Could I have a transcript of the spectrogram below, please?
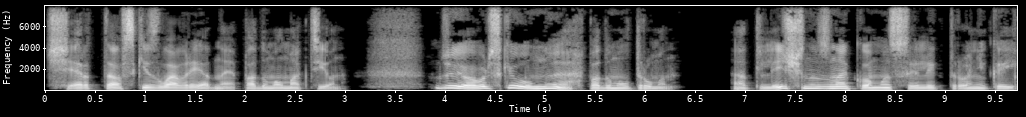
«Чертовски зловредная», — подумал Мактион. «Дьявольски умная», — подумал Труман. Отлично знакома с электроникой,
